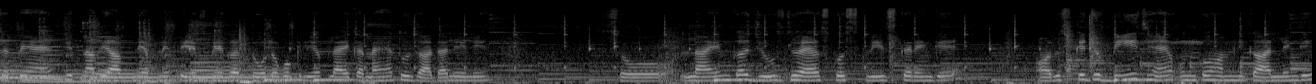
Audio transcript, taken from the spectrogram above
सकते हैं। जितना भी आपने अपने फेस पे अगर दो लोगों के लिए अप्लाई करना है तो ज़्यादा ले लें। सो लाइम का जूस जो है, उसको स्क्वीज़ करेंगे और उसके जो बीज हैं, उनको हम निकाल लेंगे।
